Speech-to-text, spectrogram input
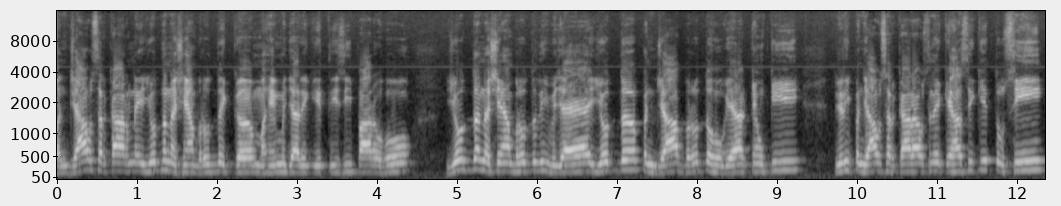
ਪੰਜਾਬ ਸਰਕਾਰ ਨੇ ਯੁੱਧ ਨਸ਼ਿਆਂ ਵਿਰੁੱਧ ਇੱਕ ਮੁਹਿੰਮ ਜਾਰੀ ਕੀਤੀ ਸੀ, ਪਰ ਉਹ ਯੁੱਧ ਨਸ਼ਿਆਂ ਵਿਰੁੱਧ ਦੀ ਬਜਾਏ ਯੁੱਧ ਪੰਜਾਬ ਵਿਰੁੱਧ ਹੋ ਗਿਆ, ਕਿਉਂਕਿ ਜਿਹੜੀ ਪੰਜਾਬ ਸਰਕਾਰ ਆ, ਉਸਨੇ ਕਿਹਾ ਸੀ ਕਿ ਤੁਸੀਂ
